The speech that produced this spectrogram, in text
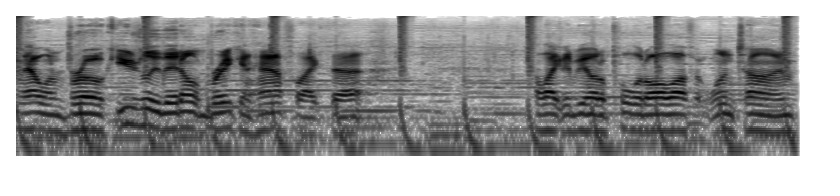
That one broke. Usually they don't break in half like that. I like to be able to pull it all off at one time.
